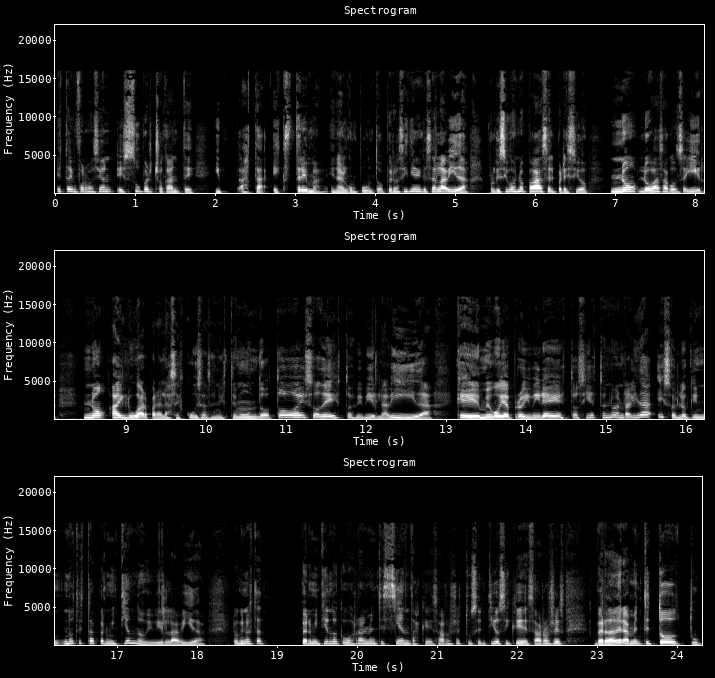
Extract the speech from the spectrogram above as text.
Esta información es súper chocante y hasta extrema en algún punto, pero así tiene que ser la vida, porque si vos no pagás el precio, no lo vas a conseguir. No hay lugar para las excusas en este mundo. Todo eso de esto es vivir la vida, que me voy a prohibir esto, si esto no, en realidad eso es lo que no te está permitiendo vivir la vida. Lo que no está permitiendo que vos realmente sientas que desarrolles tus sentidos y que desarrolles verdaderamente todo tu,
